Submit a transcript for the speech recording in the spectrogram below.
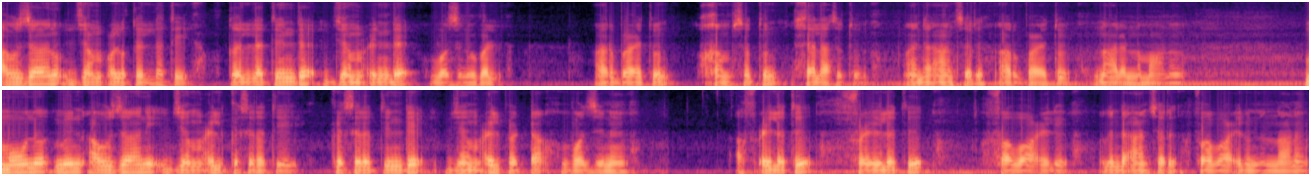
ഔസാനു ജം ഉൽ ഖില്ലത്തി. ഖില്ലത്തിന്റെ ജംഇന്റെ വസനുകൾ. അർബായത്തുൻ ഹംസത്തുൻ സലാസത്തുൻ. അതിന്റെ ആൻസർ അർബായത്തുൻ നാലെണ്ണമാണ്. മൂന്ന് മിൻ ഔസാനി ജംഇൽ കസറത്തി. കസറത്തിന്റെ ജംഇൽപ്പെട്ട വസന്. അഫ്ഇലത്ത് ഫൈലത്ത് ഫവായിൽ. അതിന്റെ ആൻസർ ഫവായിലിൻ എന്നാണ്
